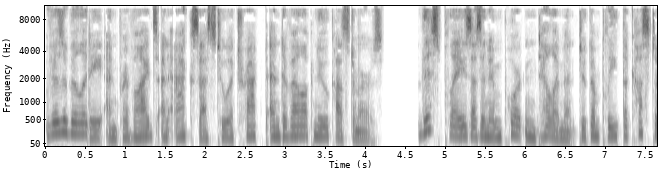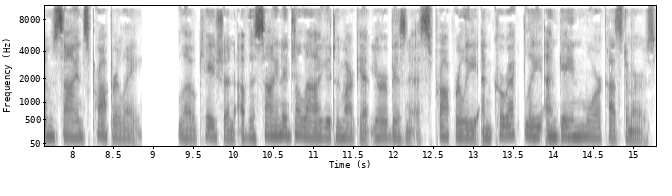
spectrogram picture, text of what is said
visibility, and provides an access to attract and develop new customers, this plays as an important element to complete the custom signs properly. Location of the signage allow you to market your business properly and correctly and gain more customers.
